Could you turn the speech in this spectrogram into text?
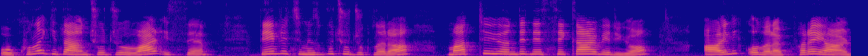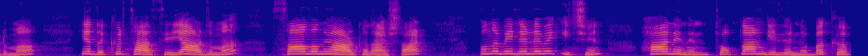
okula giden çocuğu var ise devletimiz bu çocuklara maddi yönde destekler veriyor. Aylık olarak para yardımı ya da kırtasiye yardımı sağlanıyor arkadaşlar. Bunu belirlemek için hanenin toplam gelirine bakıp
